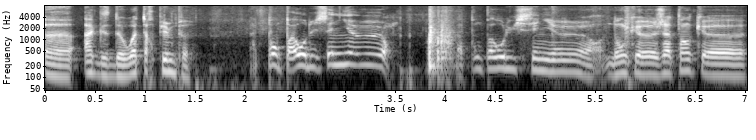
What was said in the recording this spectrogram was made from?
euh, axe de water pump. La pompe à eau du Seigneur La pompe à eau du Seigneur Donc j'attends que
